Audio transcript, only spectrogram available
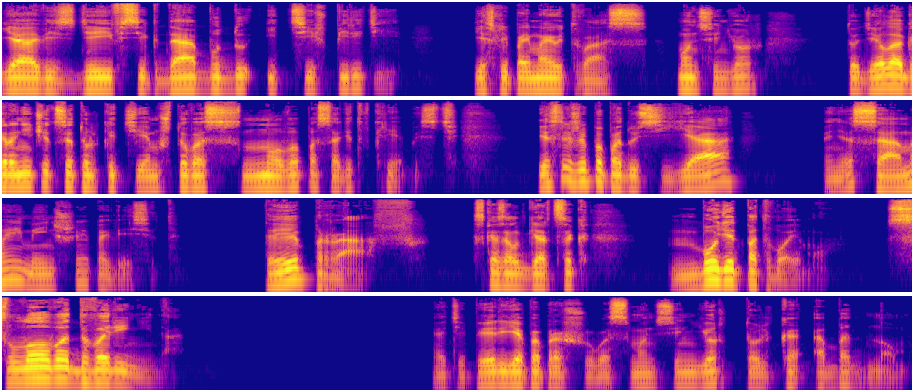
я везде и всегда буду идти впереди. Если поймают вас, монсеньор, то дело ограничится только тем, что вас снова посадят в крепость. Если же попадусь я, меня самое меньшее повесит. — Ты прав, — сказал герцог. — Будет по-твоему. Слово дворянина. А теперь я попрошу вас, монсеньор, только об одном.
